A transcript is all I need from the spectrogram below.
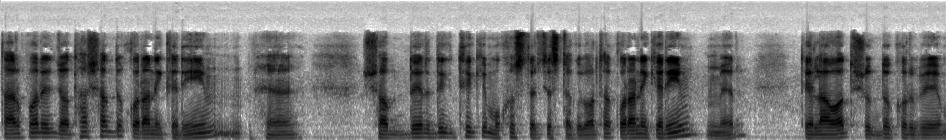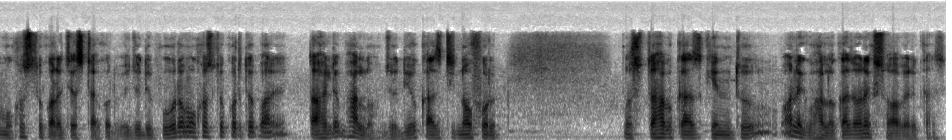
তারপরে যথাসাধ্য কোরআনে করিম হ্যাঁ শব্দের দিক থেকে মুখস্থের চেষ্টা করবে। অর্থাৎ কোরআনে করিমের তেলাওয়াত শুদ্ধ করবে, মুখস্থ করার চেষ্টা করবে। যদি পুরো মুখস্থ করতে পারে, তাহলে ভালো। যদিও কাজটি নফল, মুস্তাহাব কাজ কিন্তু অনেক ভালো কাজ, অনেক সবের কাজ।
